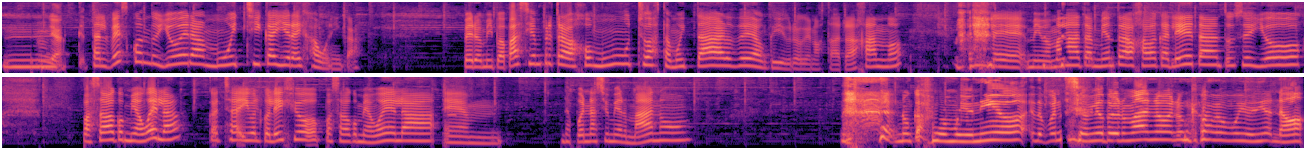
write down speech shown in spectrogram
Mm, Tal vez cuando yo era muy chica y era hija única. Pero mi papá siempre trabajó mucho, hasta muy tarde, aunque yo creo que no estaba trabajando. Eh, mi mamá también trabajaba caleta, entonces yo pasaba con mi abuela, ¿cachai? Iba al colegio, pasaba con mi abuela. em, después nació mi hermano. nunca fuimos muy unidos. Después nació mi otro hermano, nunca fuimos muy unidos. No,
